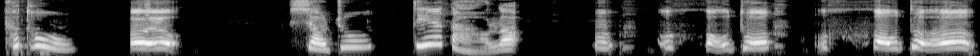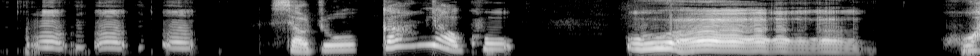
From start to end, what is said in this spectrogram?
扑通！哎呦，小猪跌倒了。嗯，好疼，好疼！嗯嗯嗯，小猪刚要哭，哇，哗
